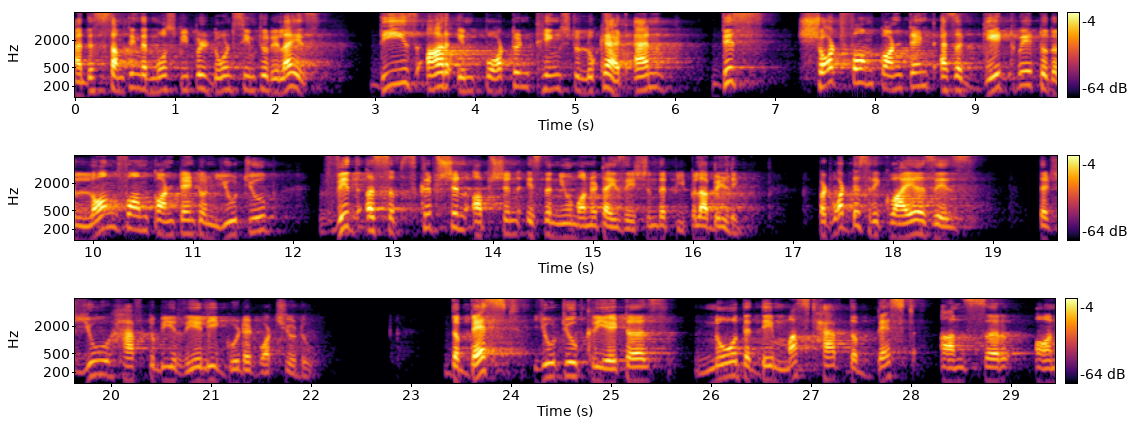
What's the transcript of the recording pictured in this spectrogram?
And this is something that most people don't seem to realize. These are important things to look at. And this short form content as a gateway to the long form content on YouTube with a subscription option is the new monetization that people are building. But what this requires is that you have to be really good at what you do. The best YouTube creators know that they must have the best answer on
